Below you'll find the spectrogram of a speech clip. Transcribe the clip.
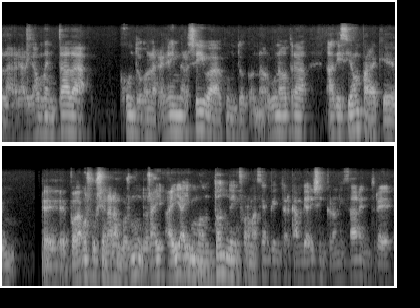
la realidad aumentada junto con la realidad inmersiva, junto con alguna otra adición para que eh, podamos fusionar ambos mundos. Ahí, ahí, hay un montón de información que intercambiar y sincronizar entre,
